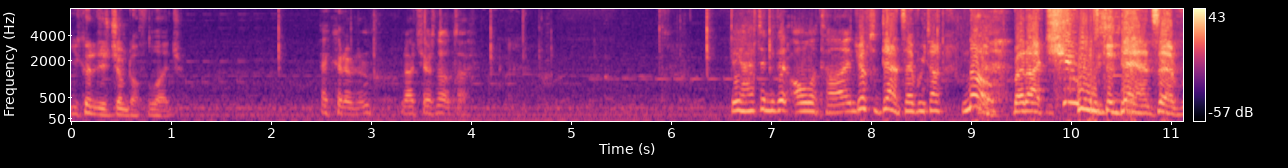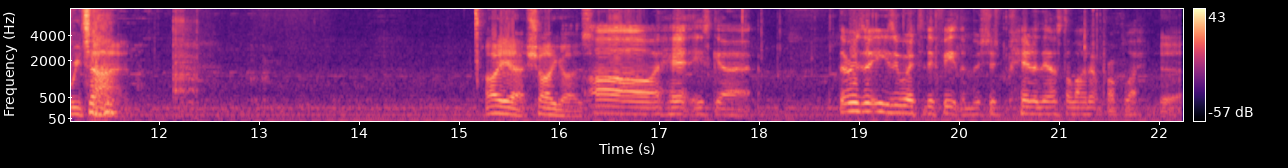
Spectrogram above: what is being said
You could have just jumped off the ledge. I could have done, but I chose not to. Do you have to do that all the time? You have to dance every time? No, but I choose to dance every time. Oh yeah, shy guys. Oh, I hate these guys. There is an easy way to defeat them. It's just pain in the ass to line up properly. Yeah.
